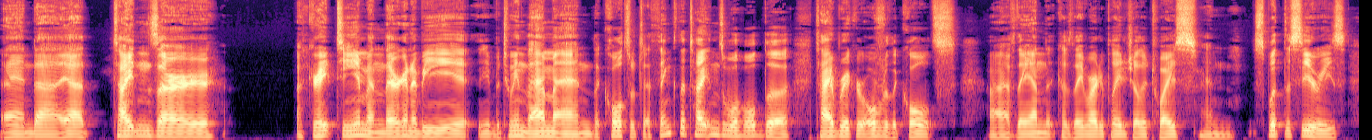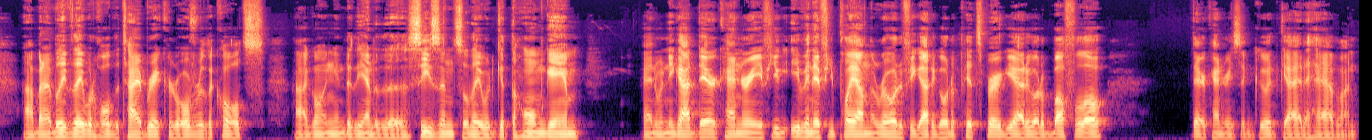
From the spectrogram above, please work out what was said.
And uh, yeah, Titans are a great team, and they're going to be between them and the Colts, which I think the Titans will hold the tiebreaker over the Colts uh, if they end it because they've already played each other twice and split the series. Uh, but I believe they would hold the tiebreaker over the Colts uh, going into the end of the season, so they would get the home game. And when you got Derrick Henry, if you even if you play on the road, if you got to go to Pittsburgh, you got to go to Buffalo. Derrick Henry's a good guy to have on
